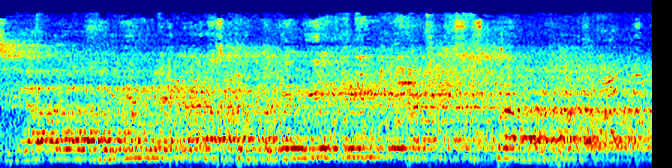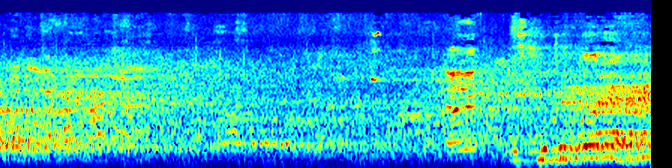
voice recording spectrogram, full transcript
Сега да видим как разпределение, как ще се справим. Господин Даре,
